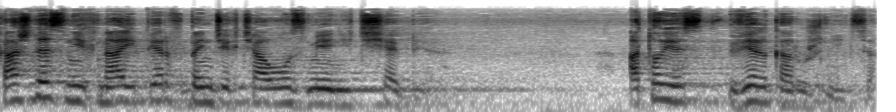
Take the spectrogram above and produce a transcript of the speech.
każde z nich najpierw będzie chciało zmienić siebie. A to jest wielka różnica.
